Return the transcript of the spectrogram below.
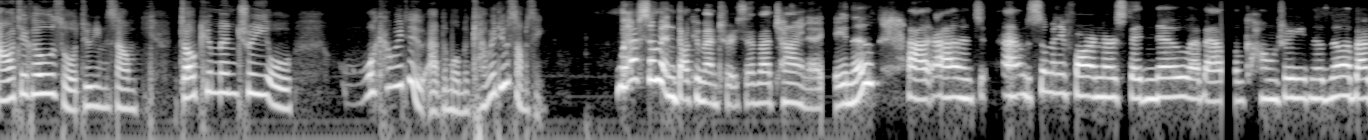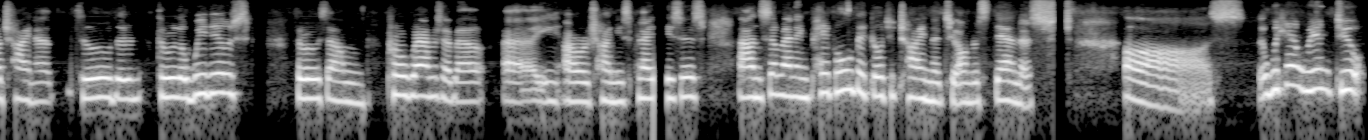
articles or doing some documentary, or what can we do at the moment? Can we do something? we have so many documentaries about China, you know, uh, and and so many foreigners they know about country, they know about China through the through the videos, through some programs about uh, in our Chinese places, and so many people they go to China to understand us. Uh, we can we can do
